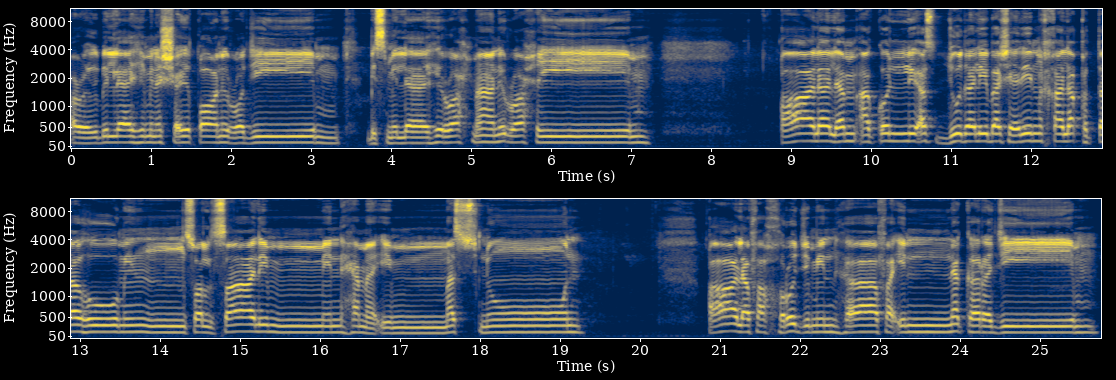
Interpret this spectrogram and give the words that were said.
أعوذ بالله من الشيطان الرجيم. بسم الله الرحمن الرحيم. قال لم أكن لأسجد لبشر خلقته من صلصال من حمأ مسنون. قال فاخرج منها فإنك رجيم.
